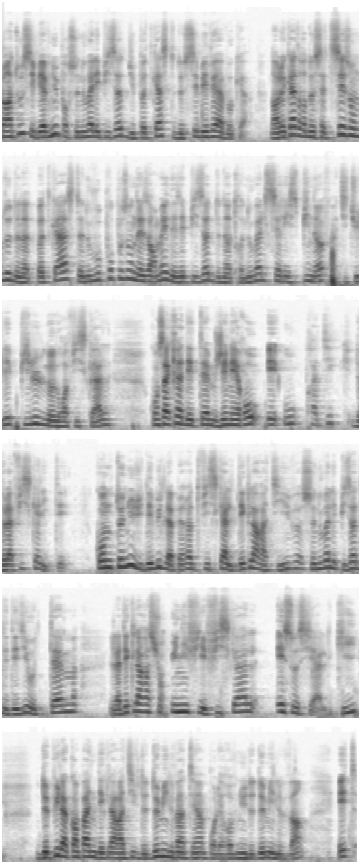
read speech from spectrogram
Bonjour à tous et bienvenue pour ce nouvel épisode du podcast de CBV Avocat. Dans le cadre de cette saison 2 de notre podcast, nous vous proposons désormais des épisodes de notre nouvelle série spin-off intitulée Pilule nos droits fiscales, consacrée à des thèmes généraux et ou pratiques de la fiscalité. Compte tenu du début de la période fiscale déclarative, ce nouvel épisode est dédié au thème la déclaration unifiée fiscale et sociale qui, depuis la campagne déclarative de 2021 pour les revenus de 2020, est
